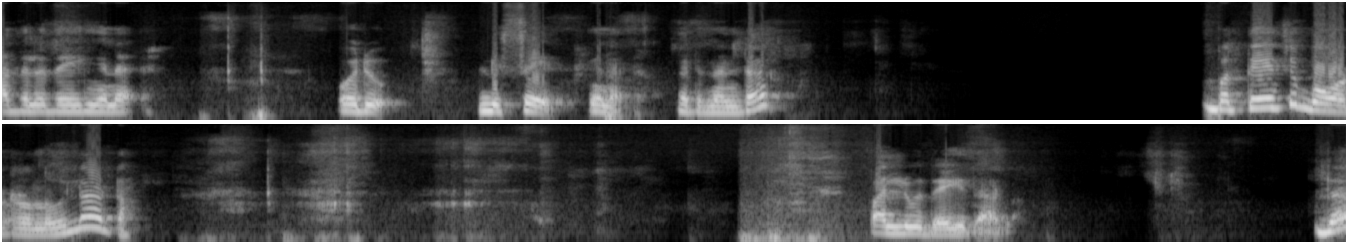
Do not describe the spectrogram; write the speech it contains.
അതിലത് ഇങ്ങനെ ഒരു ഡിസൈൻ ഇങ്ങനെ വരുന്നുണ്ട്. പ്രത്യേകിച്ച് ബോർഡർ ഒന്നുമില്ല കേട്ടോ. പല്ലു ദേ ഇതാണ്. ഇത്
